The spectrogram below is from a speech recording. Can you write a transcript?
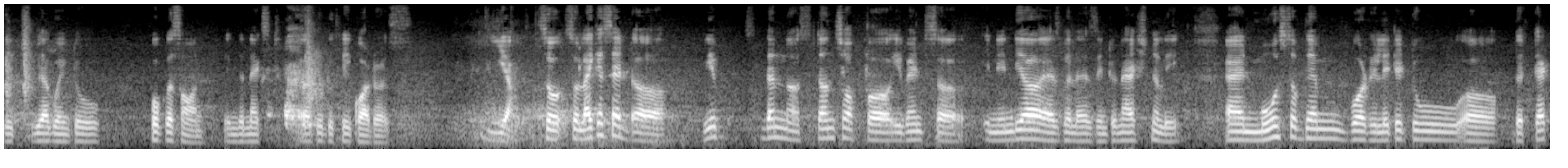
which we are going to focus on in the next uh, two to three quarters. Yeah. So, so like I said, uh, we've done uh, tons of uh, events uh, in India as well as internationally, and most of them were related to uh, the tech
